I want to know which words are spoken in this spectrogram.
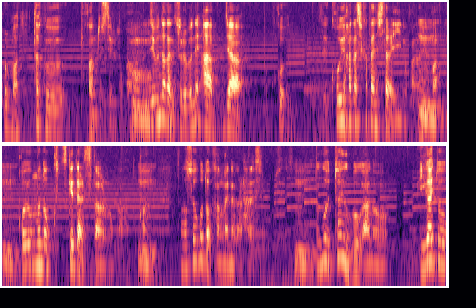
これ全くポカンとしてるとか、うん自分の中でそれをねあじゃあここういう話し方にしたらいいのかなとか、うんうん。こういうものをくっつけたら伝わるのかなとか,、うん。そういうことを考えながら話してるかもしれないですね。うんとにかく僕あの意外と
